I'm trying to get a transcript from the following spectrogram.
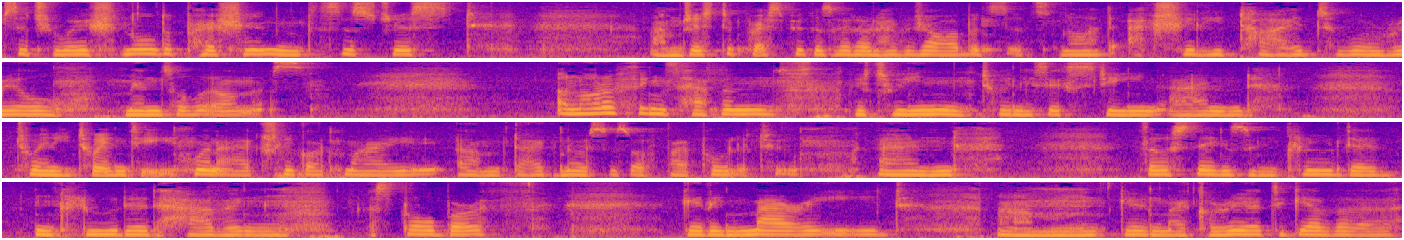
situational depression. This is just, I'm just depressed because I don't have a job. It's it's not actually tied to a real mental illness. A lot of things happened between 2016 and 2020 when I actually got my um, diagnosis of bipolar 2. And those things included included having a stillbirth, getting married, um, getting my career together,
